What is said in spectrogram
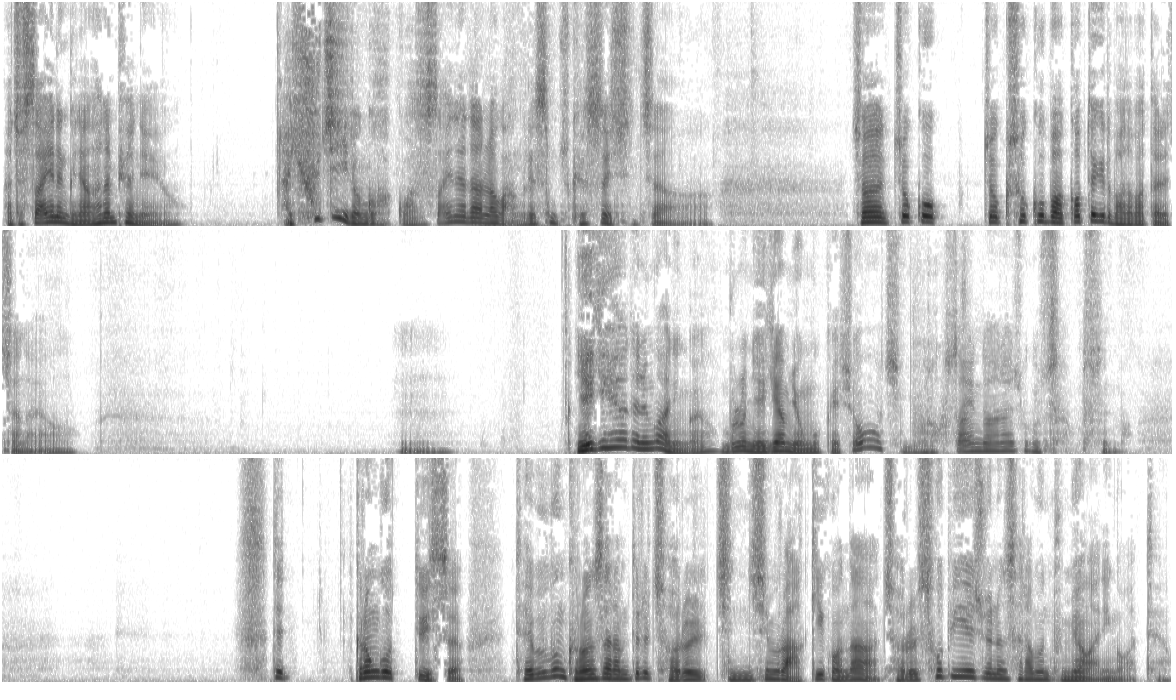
아, 저 사인은 그냥 하는 편이에요. 아 휴지 이런 거 갖고 와서 사인해달라고 안 그랬으면 좋겠어요, 진짜. 저는 쪼꼬 쪽 초코바 껍데기도 받아봤다 그랬잖아요. 음. 얘기해야 되는 거 아닌가요? 물론 얘기하면 욕먹겠죠. 어, 지금 뭐라고 사인도 안 해주고 무슨 뭐. 근데 그런 것도 있어요. 대부분 그런 사람들을 저를 진심으로 아끼거나 저를 소비해주는 사람은 분명 아닌 것 같아요.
